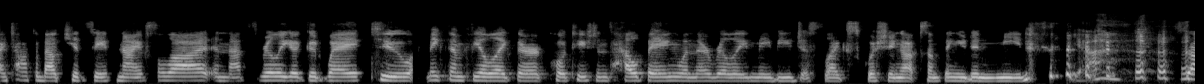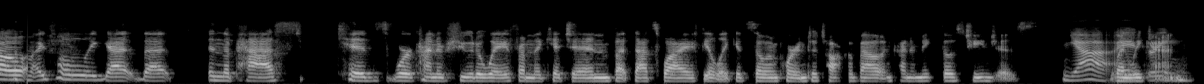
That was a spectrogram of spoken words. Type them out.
I talk about kid safe knives a lot, and that's really a good way to make them feel like their quotations helping when they're really maybe just like squishing up something you didn't need. Yeah. so I totally get that in the past, kids were kind of shooed away from the kitchen, but that's why I feel like it's so important to talk about and kind of make those changes. Yeah. When we can.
